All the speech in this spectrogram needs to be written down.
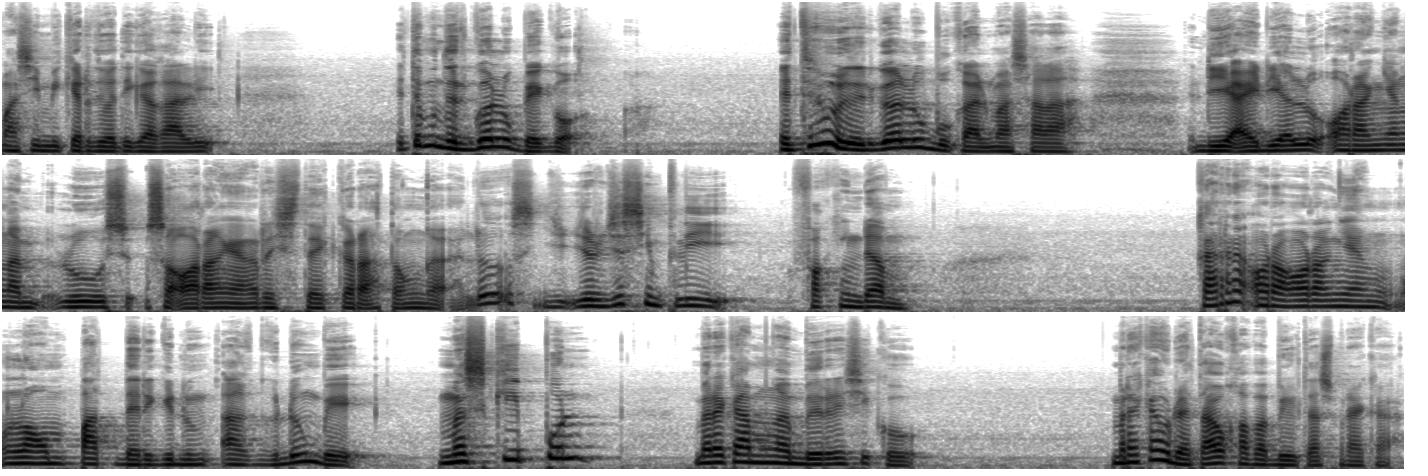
masih mikir dua tiga kali. Itu menurut gue lu bego. Itu menurut gue lu bukan masalah di idea lu orangnya ngambil lu seorang yang risk taker atau enggak lu you're just simply fucking dumb. Karena orang-orang yang lompat dari gedung A ke gedung B meskipun mereka mengambil risiko, mereka udah tahu kapabilitas mereka.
